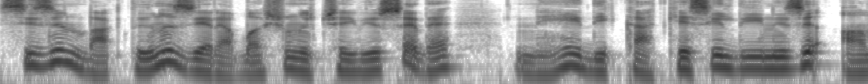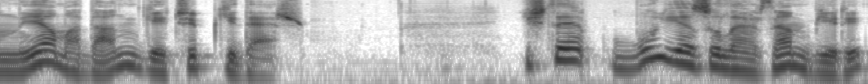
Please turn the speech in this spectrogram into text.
sizin baktığınız yere başını çevirse de neye dikkat kesildiğinizi anlayamadan geçip gider. İşte bu yazılardan biri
